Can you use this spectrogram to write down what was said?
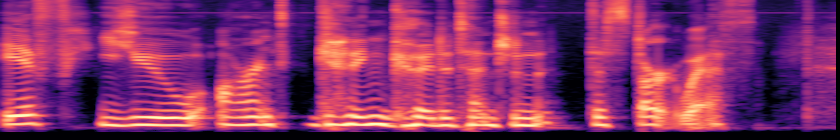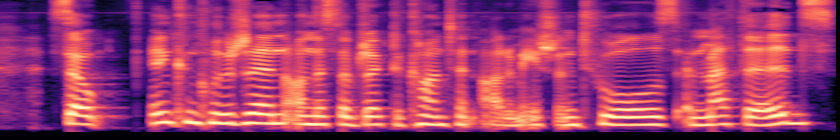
if you aren't getting good attention to start with. So, in conclusion, on the subject of content automation tools and methods,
